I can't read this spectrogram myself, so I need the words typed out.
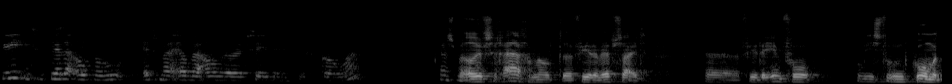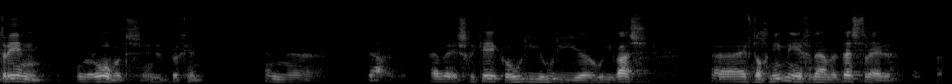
Kun je iets vertellen over hoe Ismaël bij Almelo FC terecht is gekomen? Ismaël heeft zich aangemeld eh, via de website, eh, via de info. Die is toen komen trainen onder Robert in het begin. En eh, ja, hebben eens gekeken hoe die, hoe die, eh, hoe die was. Eh, hij heeft nog niet meer gedaan met wedstrijden. Eh,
